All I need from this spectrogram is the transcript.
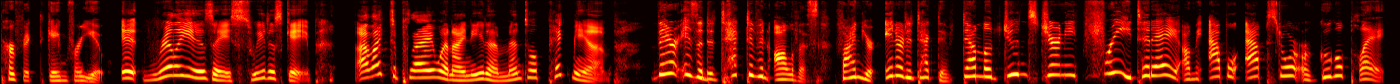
perfect game for you. It really is a sweet escape. I like to play when I need a mental pick me up. There is a detective in all of us. Find your inner detective. Download June's Journey free today on the Apple App Store or Google Play.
